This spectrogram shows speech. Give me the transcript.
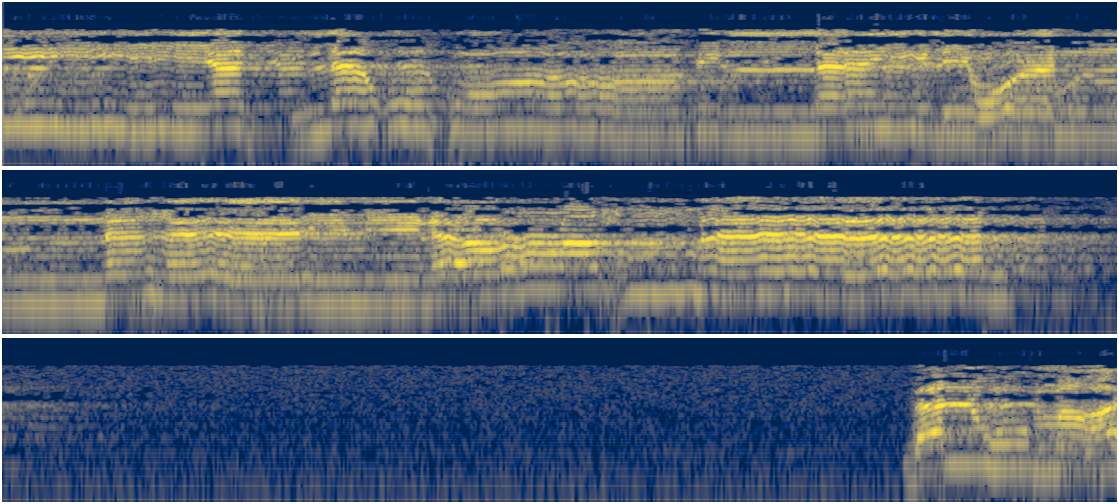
يكلؤكم بالله الليل والنهار من الرحمن بل هم عن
